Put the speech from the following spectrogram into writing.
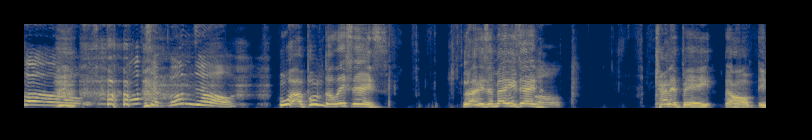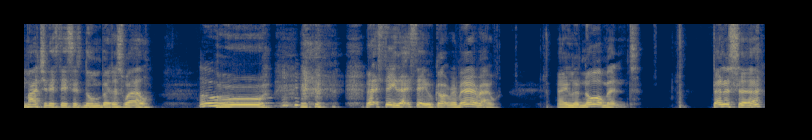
Oh, what a bundle! What a bundle this is! That is amazing! Incredible. Can it be? Oh, imagine if this is numbered as well. Ooh. Ooh. let's see, let's see. We've got Romero, a Lenormand, Bennacer,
